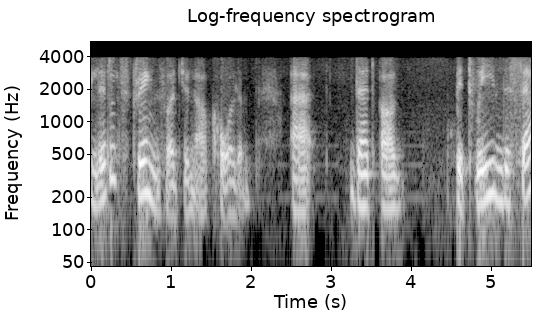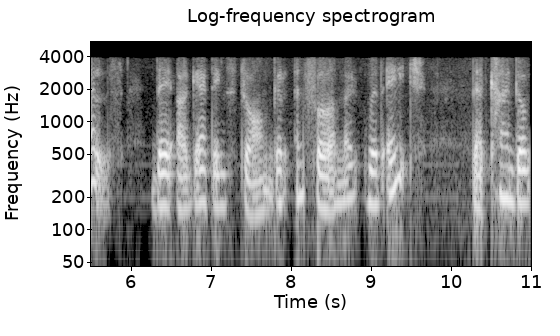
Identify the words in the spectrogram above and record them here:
little strings, what you now call them, uh, that are between the cells they are getting stronger and firmer with age. That kind of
